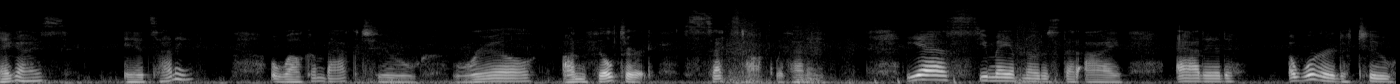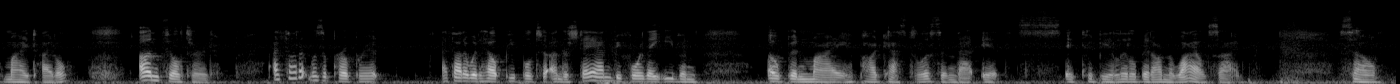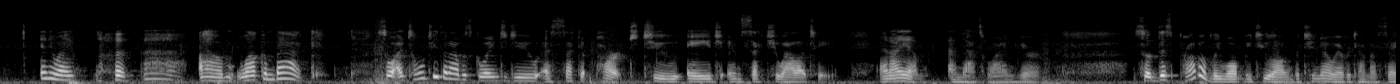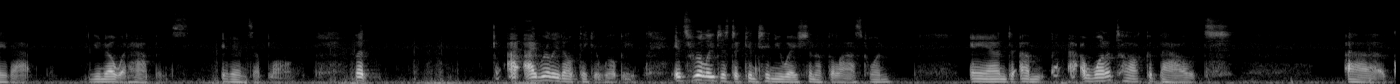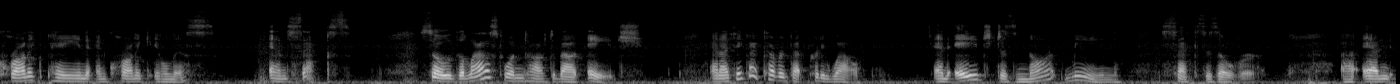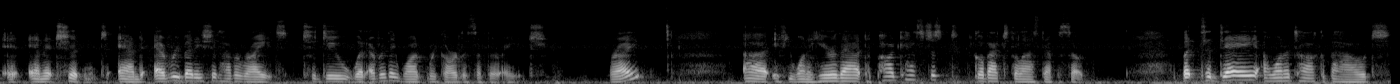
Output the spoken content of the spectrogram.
Hey guys, it's Hunny. Welcome back to Real Unfiltered Sex Talk with Hunny. Yes, you may have noticed that I added a word to my title Unfiltered. I thought it was appropriate. I thought it would help people to understand before they even open my podcast to listen that it's it could be a little bit on the wild side. So, anyway, um, welcome back. So, I told you that I was going to do a second part to age and sexuality, and I am, and that's why I'm here. So, this probably won't be too long, but you know, every time I say that, you know what happens. It ends up long. But I, I really don't think it will be. It's really just a continuation of the last one. And um, I want to talk about uh, chronic pain and chronic illness and sex. So the last one talked about age, and I think I covered that pretty well. And age does not mean sex is over. Uh, and and it shouldn't. And everybody should have a right to do whatever they want, regardless of their age, right? Uh, if you want to hear that podcast, just go back to the last episode. But today I want to talk about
